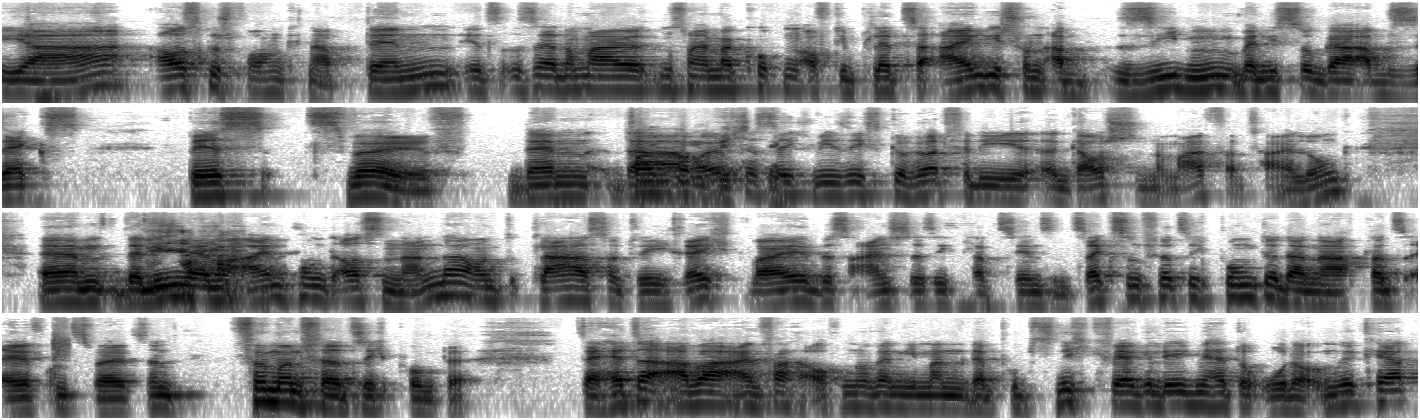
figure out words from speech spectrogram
Ja, ausgesprochen knapp. Denn jetzt ist ja nochmal, muss man ja mal gucken auf die Plätze eigentlich schon ab sieben, wenn nicht sogar ab sechs bis zwölf. Denn da häuft es sich, wie sich gehört, für die äh, Gaußsche Normalverteilung. Ähm, da liegen wir nur einen Punkt auseinander und klar hast du natürlich recht, weil bis einschließlich Platz 10 sind 46 Punkte, danach Platz 11 und 12 sind 45 Punkte. Der hätte aber einfach auch nur, wenn jemand der Pups nicht quer gelegen hätte oder umgekehrt,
